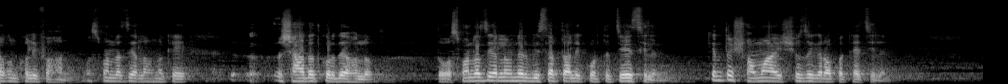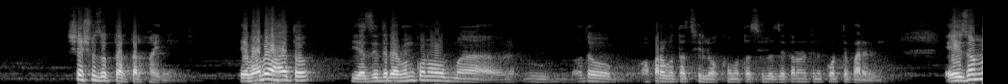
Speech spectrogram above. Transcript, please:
যখন খলিফা হন ওসমান রাজি আল্লাহকে শাহাদাত করে দেওয়া হলো। তো ওসমান রাজি আল্লাহনের বিচার তো আলী করতে চেয়েছিলেন কিন্তু সময় সুযোগের অপেক্ষায় ছিলেন। সে সুযোগ তার তার হয়নি। এভাবে হয়তো ইয়াজিদের এমন কোনো উম, অপারগতা ছিল অক্ষমতা ছিল যে কারণে তিনি করতে পারেননি। এই জন্য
